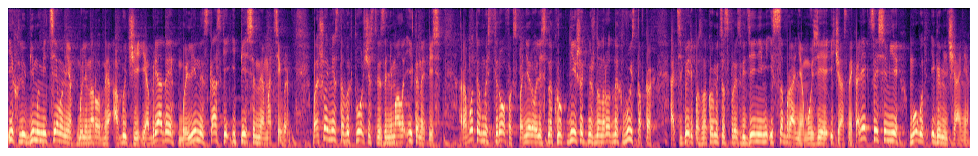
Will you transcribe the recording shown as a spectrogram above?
Их любимыми темами были народные обычаи и обряды, былины, сказки и песенные мотивы. Большое место в их творчестве занимала иконопись. Работы мастеров экспонировались на крупнейших международных выставках, а теперь познакомиться с произведениями из собрания музея и частной коллекции семьи могут и гомельчане.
